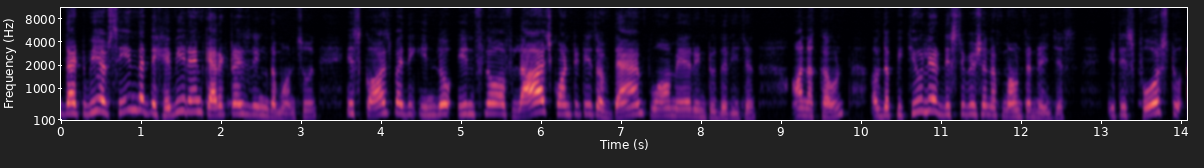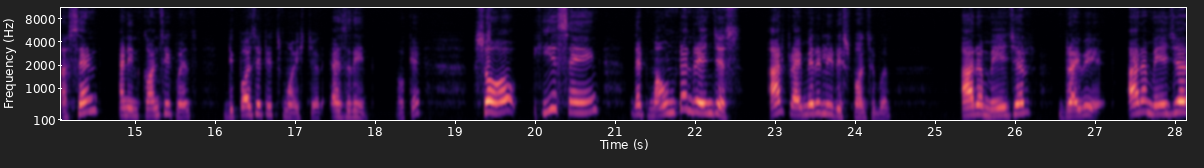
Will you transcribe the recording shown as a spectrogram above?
that we have seen that the heavy rain characterizing the monsoon is caused by the inflow of large quantities of damp warm air into the region on account of the peculiar distribution of mountain ranges. It is forced to ascend and in consequence deposit its moisture as rain. Okay. So, he is saying that mountain ranges are primarily responsible are a major driving are a major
